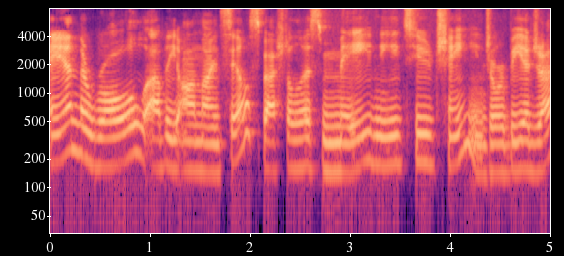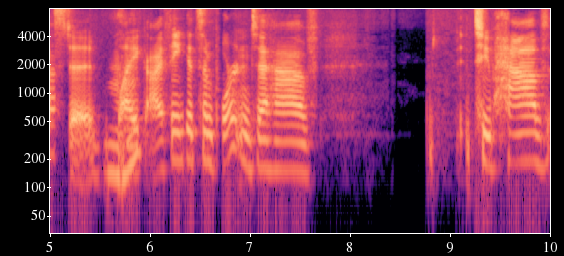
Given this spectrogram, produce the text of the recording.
And the role of the online sales specialist may need to change or be adjusted. Mhm. Like I think it's important to have to have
